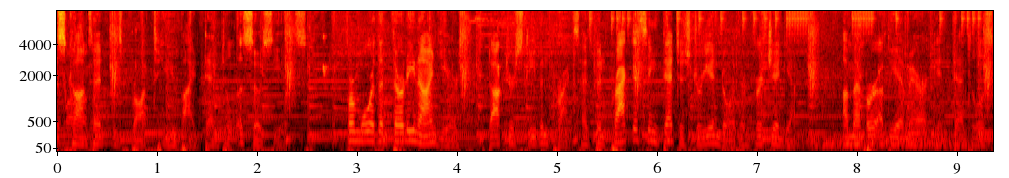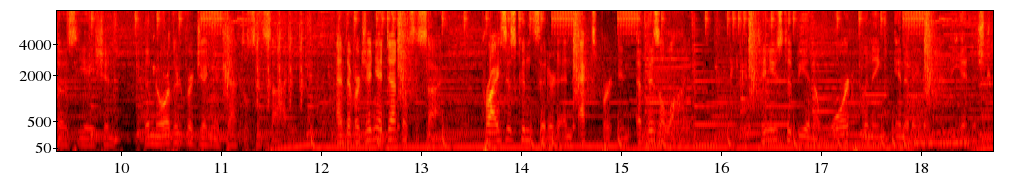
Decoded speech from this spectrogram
This content is brought to you by Dental Associates. For more than 39 years, Dr. Stephen Price has been practicing dentistry in Northern Virginia. A member of the American Dental Association, the Northern Virginia Dental Society, and the Virginia Dental Society, Price is considered an expert in Invisalign and continues to be an award winning innovator in the industry.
